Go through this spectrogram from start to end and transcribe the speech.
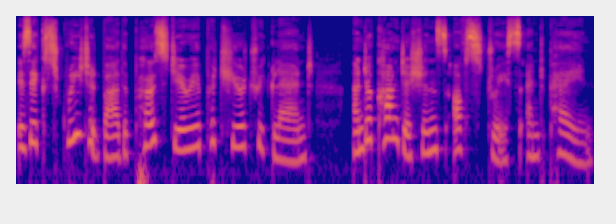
is excreted by the posterior pituitary gland under conditions of stress and pain.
